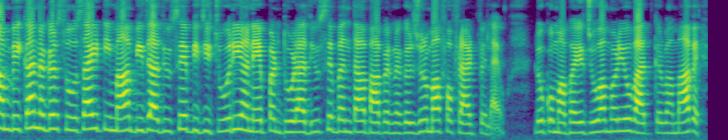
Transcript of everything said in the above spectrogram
અંબિકાનગર સોસાયટીમાં બીજા દિવસે બીજી ચોરી અને પણ ધોળા દિવસે બનતા બાબરનગરજનોમાં ફફડાટ ફેલાયો. લોકોમાં ભય જોવા મળ્યો, વાત કરવામાં આવે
